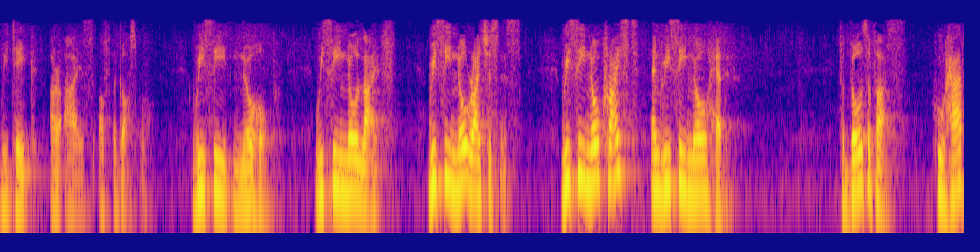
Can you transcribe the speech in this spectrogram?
we take our eyes off the gospel. We see no hope. We see no life. We see no righteousness. We see no Christ and we see no heaven. For those of us who have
